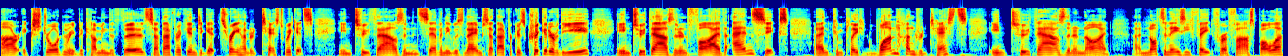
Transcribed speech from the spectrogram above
are extraordinary, becoming the third South African to get 300 Test wickets in 2007. He was named South Africa's Cricketer of the Year in 2005 and 6 and completed 100 tests in 2009. Uh, not an easy feat for a fast bowler,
